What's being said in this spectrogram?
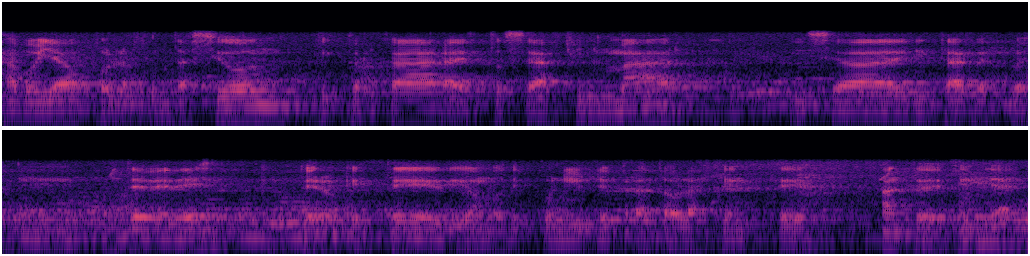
apoyados por la Fundación Víctor Jara, esto se va a filmar y se va a editar después un DVD que espero que esté digamos, disponible para toda la gente antes de fin de año.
